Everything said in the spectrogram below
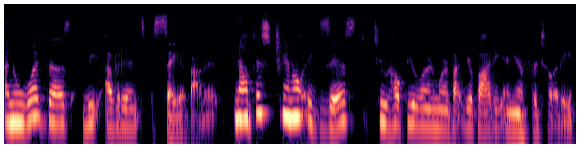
and what does the evidence say about it. Now, this channel exists to help you learn more about your body and your fertility.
